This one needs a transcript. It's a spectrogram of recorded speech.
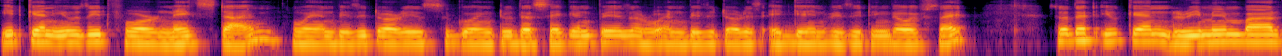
it can use it for next time when visitor is going to the second page or when visitor is again visiting the website. So that you can remember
